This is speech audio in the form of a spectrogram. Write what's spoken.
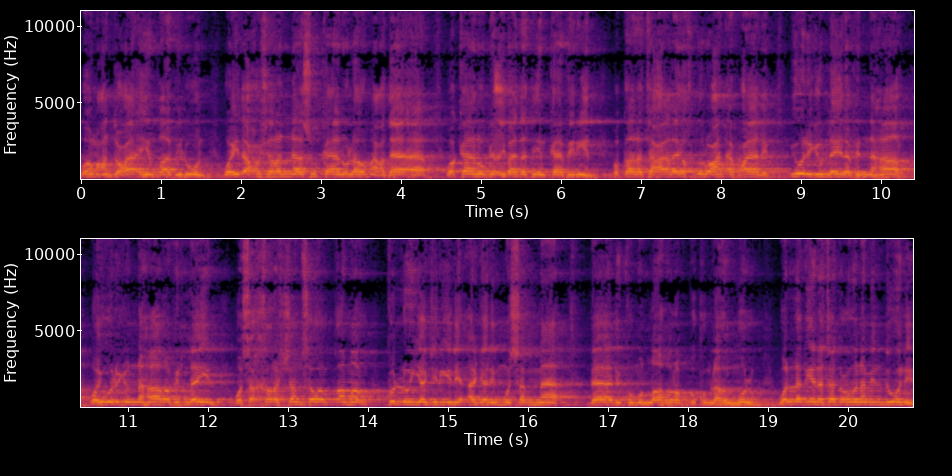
وهم عن دعائهم غافلون. وإذا حشر الناس كانوا لهم أعداء وكانوا بعبادتهم كافرين. وقال تعالى يخبر عن أفعاله يولج الليل في النهار ويولج النهار في الليل وسخر الشمس والقمر. كل يجري لأجل مسمى. ذلكم الله ربكم له الملك والذين تدعون من دونه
